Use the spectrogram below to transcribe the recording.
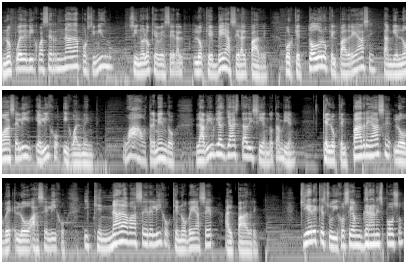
no puede el Hijo hacer nada por sí mismo, sino lo que ve, hacer al Padre, porque todo lo que el Padre hace, también lo hace el, el Hijo igualmente. ¡Wow! Tremendo. La Biblia ya está diciendo también que lo que el padre hace lo, ve, lo hace el hijo y que nada va a hacer el hijo que no ve hacer al padre. ¿Quiere que su hijo sea un gran esposo?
